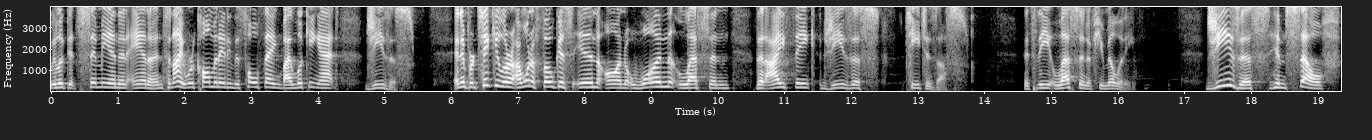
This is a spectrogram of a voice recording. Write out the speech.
we looked at Simeon and Anna. And tonight we're culminating this whole thing by looking at Jesus. And in particular, I want to focus in on one lesson that I think Jesus teaches us. It's the lesson of humility. Jesus himself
